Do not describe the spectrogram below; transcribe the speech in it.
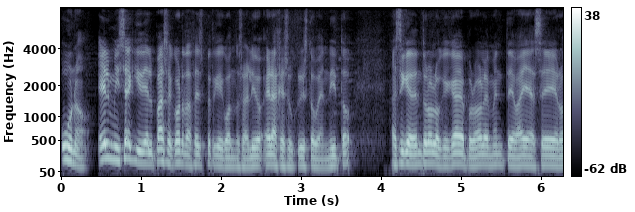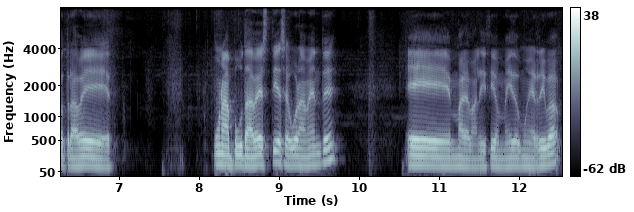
Uno, el Miseki del pase corta césped, que cuando salió era Jesucristo bendito. Así que dentro de lo que cabe, probablemente vaya a ser otra vez una puta bestia, seguramente. Eh, vale, maldición, me he ido muy arriba.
